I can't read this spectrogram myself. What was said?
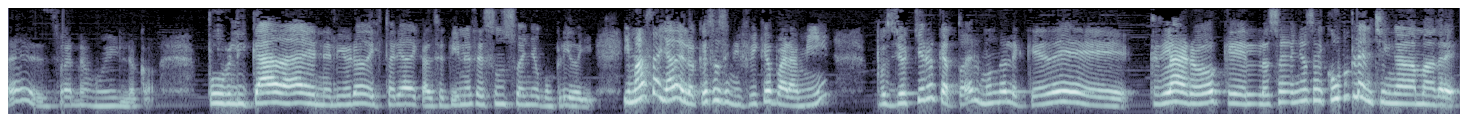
suena muy loco. Publicada en el libro de historia de calcetines es un sueño cumplido. Y, y más allá de lo que eso signifique para mí, pues yo quiero que a todo el mundo le quede claro que los sueños se cumplen, chingada madre.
